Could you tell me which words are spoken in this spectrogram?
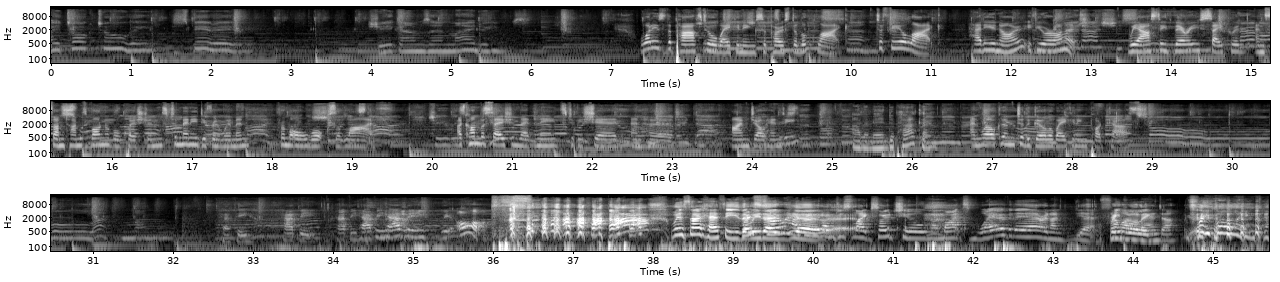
I talk to a spirit. She comes in my dreams. What is the path to awakening supposed to look like? To feel like? How do you know if you are on it? We ask these very sacred and sometimes vulnerable questions to many different women from all walks of life. A conversation that needs to be shared and heard. I'm Jo Hendy, I'm Amanda Parker. and welcome to the Girl Awakening podcast. Happy. Happy, happy, happy, happy. We're off. We're so happy that We're we so don't. happy yeah. that I'm just like so chill. My mic's way over there, and I'm yeah. Free Hello, balling. Amanda. Free balling.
